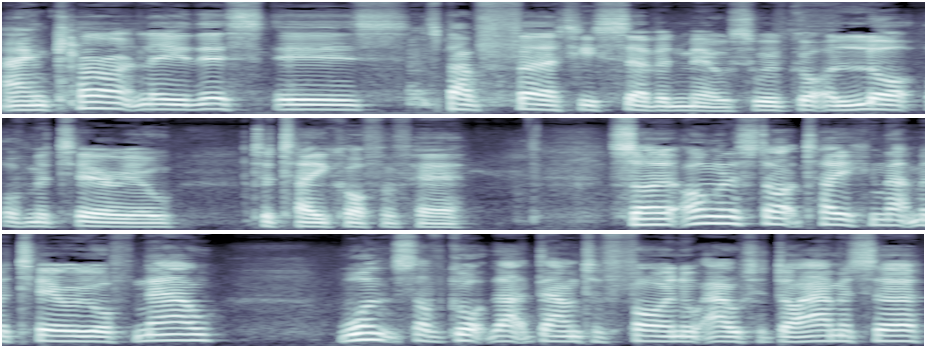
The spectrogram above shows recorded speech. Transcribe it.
And currently this is it's about 37 mil so we've got a lot of material to take off of here so I'm going to start taking that material off now. Once I've got that down to final outer diameter,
